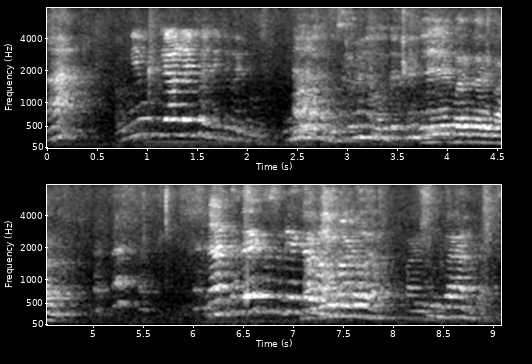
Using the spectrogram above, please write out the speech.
हा? हे बर्गर आहे बाळा. नाही तर ते कसं ते करावं? शिंगा आणतात. जरी बाहेर आहे. पाणी दे आजीला. भरलंय बघा खाण्याचं तरी. चला. अगं वड्या कुठं टाकतोस? पिशवी. आजीला वाढ- आजीला पिशवी पाणी दे. तिथंच आहे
